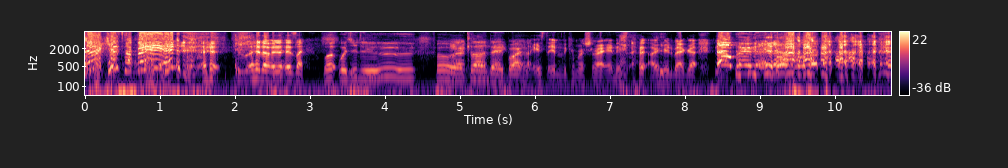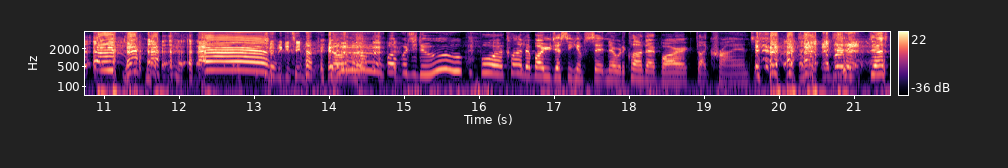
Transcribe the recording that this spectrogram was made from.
Not kiss a man. it's, like, no, it's like, what would you do for For a a Klondike Klondike bar? bar. Like it's the end of the commercial, right? And it's, I hear in the background, no, Birdman, no. Should we continue? no, no. What would you do for a Klondike bar? You just see him sitting there with a Klondike bar, like crying. Just, and Birdman. just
